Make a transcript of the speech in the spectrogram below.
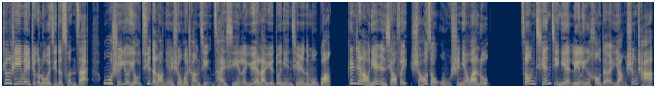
正是因为这个逻辑的存在，务实又有趣的老年生活场景，才吸引了越来越多年轻人的目光。跟着老年人消费，少走五十年弯路。从前几年零零后的养生茶，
